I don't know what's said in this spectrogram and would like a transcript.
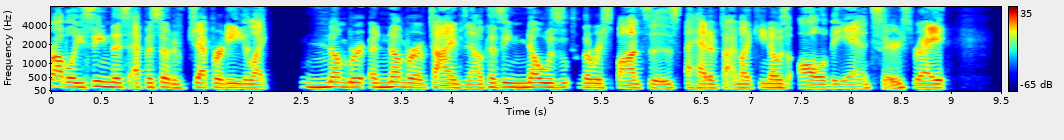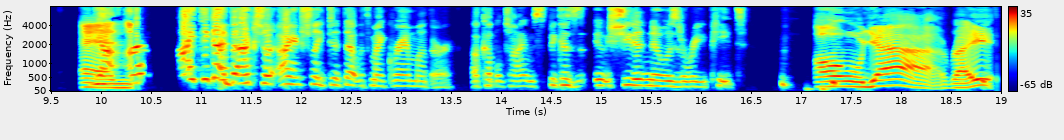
probably seen this episode of Jeopardy like number a number of times now because he knows the responses ahead of time, like he knows all of the answers, right? And yeah, I, I think I've actually I actually did that with my grandmother a couple times because it, she didn't know it was a repeat. oh yeah, right?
